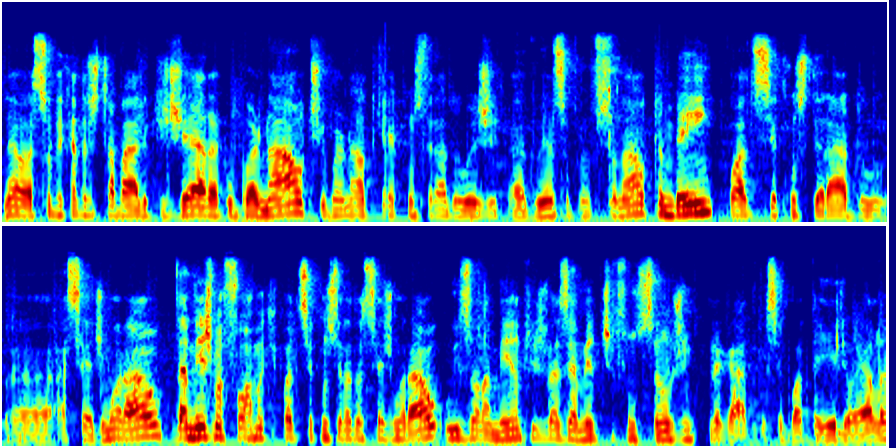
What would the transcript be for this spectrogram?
Né? A sobrecarga de trabalho que gera o burnout, o burnout que é considerado hoje a doença profissional, também pode ser considerado assédio moral, da mesma forma que pode ser considerado assédio moral o isolamento e esvaziamento de função de um empregado. Você bota ele ou ela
